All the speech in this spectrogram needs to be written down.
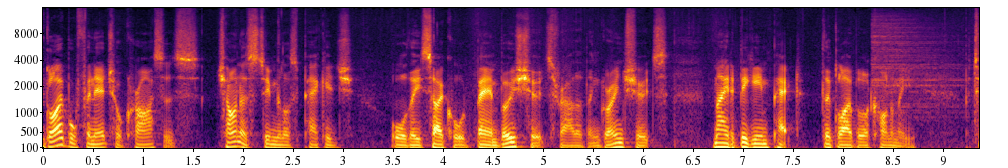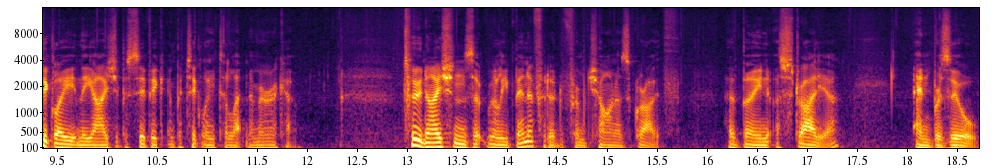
The global financial crisis, China's stimulus package, or the so-called bamboo shoots rather than green shoots, made a big impact to the global economy, particularly in the Asia Pacific and particularly to Latin America. Two nations that really benefited from China's growth have been Australia and Brazil,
